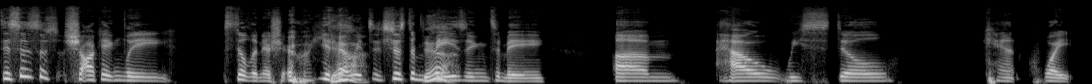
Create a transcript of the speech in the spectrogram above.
This is a shockingly still an issue. you know, Yeah. it's it's just amazing to me um, how we still can't quite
